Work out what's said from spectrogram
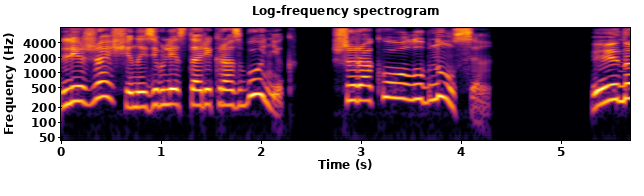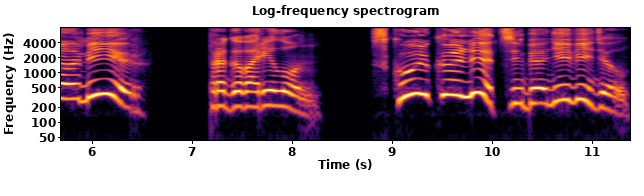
лежащий на земле старик-разбойник широко улыбнулся. «Инамир!» — проговорил он. «Сколько лет тебя не видел!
